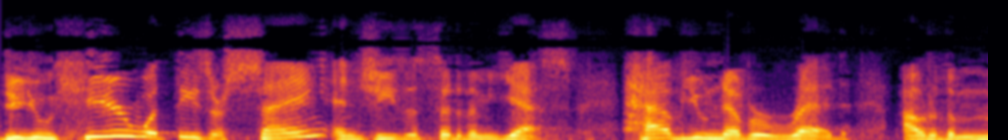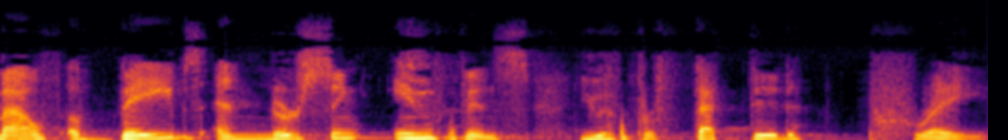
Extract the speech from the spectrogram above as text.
Do you hear what these are saying? And Jesus said to them, Yes. Have you never read, out of the mouth of babes and nursing infants, you have perfected praise?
